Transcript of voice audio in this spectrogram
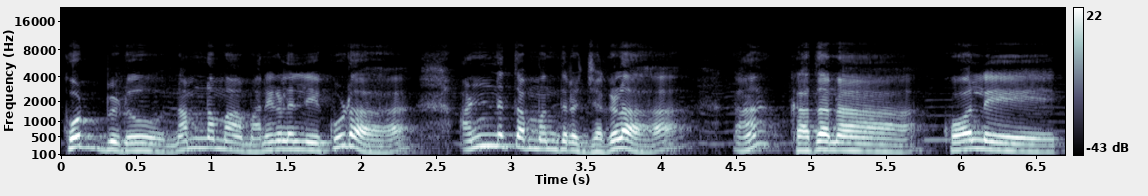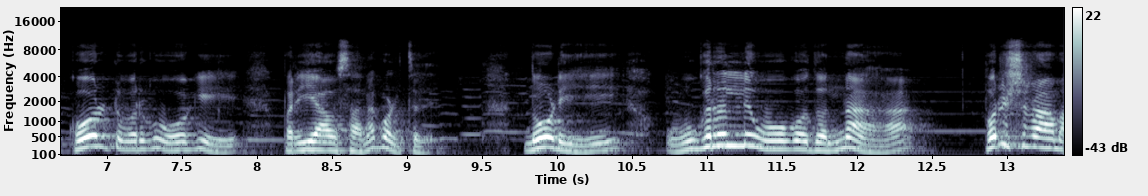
ಕೊಟ್ಬಿಡು. ನಮ್ಮ ನಮ್ಮ ಮನೆಗಳಲ್ಲಿ ಕೂಡ ಅಣ್ಣ ತಮ್ಮಂದಿರ ಜಗಳ ಕದನ, ಕೊಲೆ ಕೋರ್ಟ್ವರೆಗೂ ಹೋಗಿ ಪರ್ಯಾವಸಾನಗೊಳ್ತದೆ. ನೋಡಿ, ಉಗುರಲ್ಲಿ ಹೋಗೋದನ್ನು ಪರಶುರಾಮ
